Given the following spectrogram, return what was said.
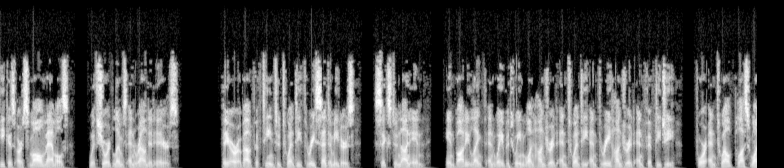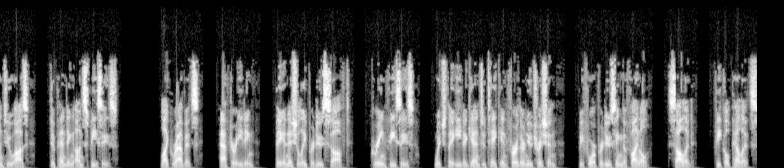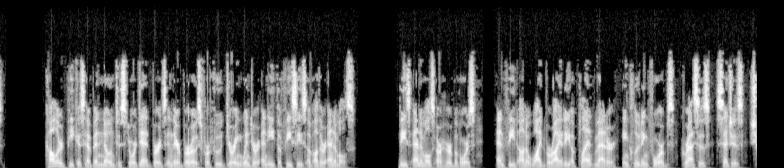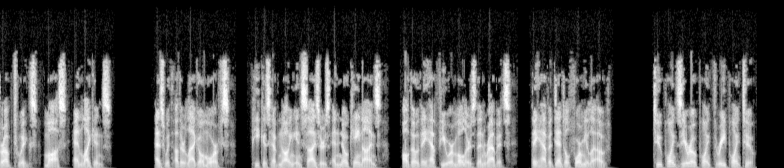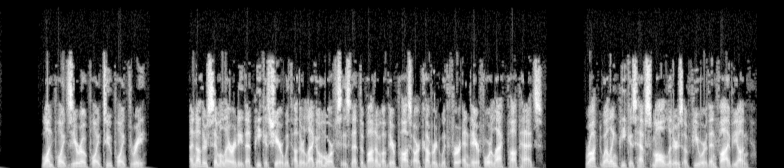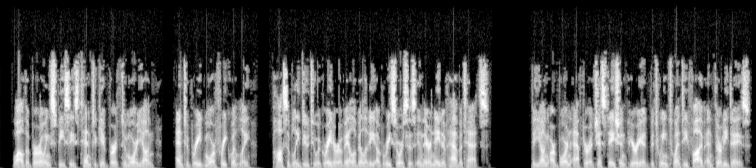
Pikas are small mammals, with short limbs and rounded ears. They are about 15 to 23 centimeters, 6 to 9 in, in body length and weigh between 120 and 350 g, 4 and 12 plus 1 2 oz, depending on species. Like rabbits, after eating, they initially produce soft, green feces, which they eat again to take in further nutrition, before producing the final, solid, fecal pellets. Collared pikas have been known to store dead birds in their burrows for food during winter and eat the feces of other animals. These animals are herbivores, and feed on a wide variety of plant matter including forbs, grasses, sedges, shrub twigs, moss, and lichens. As with other lagomorphs, pikas have gnawing incisors and no canines, although they have fewer molars than rabbits, they have a dental formula of 2.0.3.2 1.0.2.3 Another similarity that pikas share with other lagomorphs is that the bottom of their paws are covered with fur and therefore lack paw pads. Rock-dwelling pikas have small litters of fewer than five young, while the burrowing species tend to give birth to more young, and to breed more frequently, possibly due to a greater availability of resources in their native habitats. The young are born after a gestation period between 25 and 30 days.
